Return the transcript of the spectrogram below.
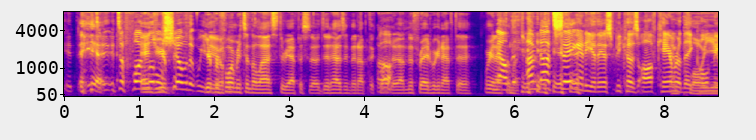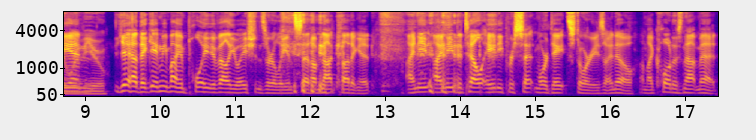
It, it's, Yeah. it's a fun And little your- show that we your do. Your performance in the last three episodes it hasn't been up to quota. Oh. I'm afraid we're gonna have to we're gonna Now, have to. I'm not saying any of this because off camera they called me Employee in. review. Yeah, they gave me my employee evaluations early and said I'm not cutting it. I need I need to tell 80% more date stories. I know my quota's not met,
